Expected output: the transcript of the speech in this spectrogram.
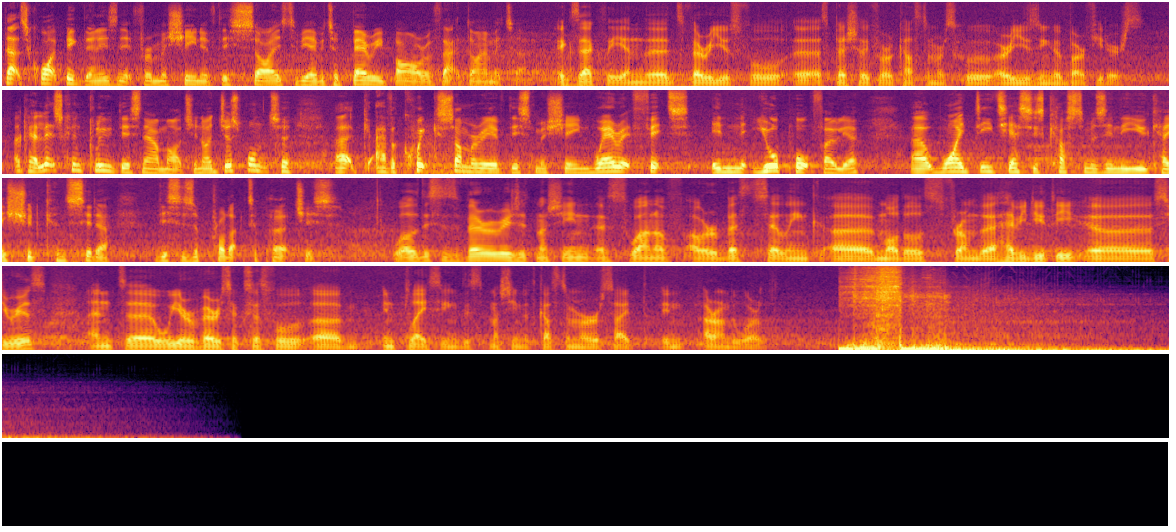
That's quite big then, isn't it, for a machine of this size to be able to bury bar of that diameter? Exactly, and uh, it's very useful, uh, especially for customers who are using bar feeders. Okay, let's conclude this now, Martin. I just want to uh, have a quick summary of this machine, where it fits in your portfolio, uh, why DTS's customers in the UK should consider this as a product to purchase. Well, this is a very rigid machine. It's one of our best-selling uh, models from the heavy-duty uh, series, and uh, we are very successful um, in placing this machine at customer site in, around the world.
